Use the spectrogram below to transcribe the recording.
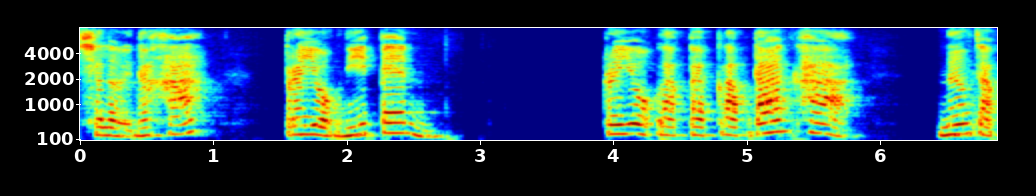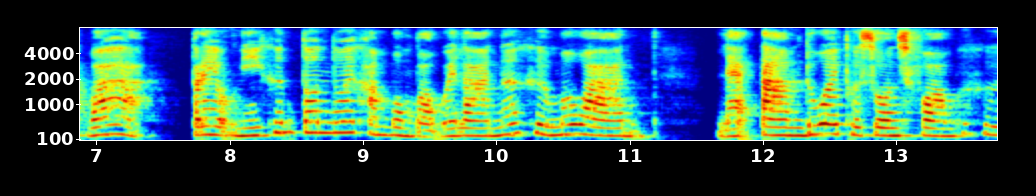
เฉลยนะคะ ประโยคนี้เป็น ประโยคหลักแบบกลับด้านค่ะ เนื่องจากว่า ประโยคนี้ขึ้นต้นด้วยคำบ่งบอกเวลาเนั่นคือเมื่อวาน และตามด้วย person form ก็คือ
